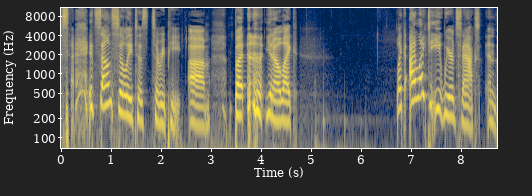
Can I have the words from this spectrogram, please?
it sounds silly to to repeat, um, but you know, like like I like to eat weird snacks and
